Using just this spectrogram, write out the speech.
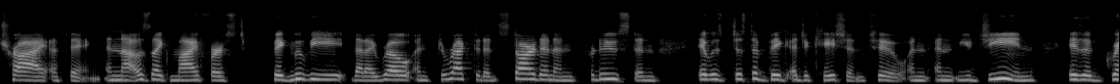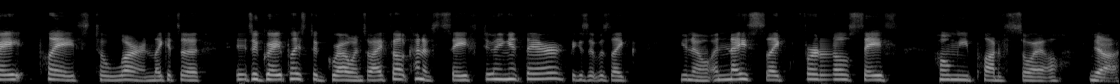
try a thing. And that was like my first big movie that I wrote and directed and started and produced and it was just a big education too. And and eugene is a great place to learn. Like it's a it's a great place to grow. And so i felt kind of safe doing it there because it was like you know a nice like fertile safe homey plot of soil yeah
